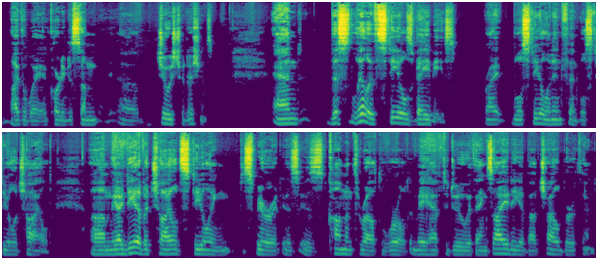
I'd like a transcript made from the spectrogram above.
By the way, according to some uh, Jewish traditions, and this Lilith steals babies. Right, will steal an infant, will steal a child. Um, the idea of a child stealing spirit is is common throughout the world. It may have to do with anxiety about childbirth and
